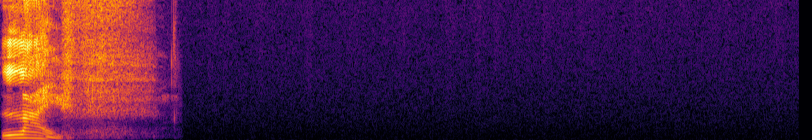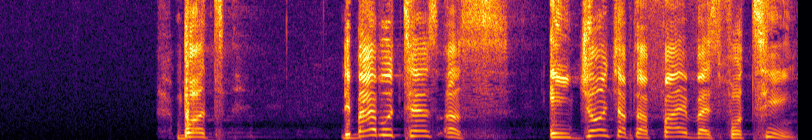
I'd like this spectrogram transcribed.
life. But the Bible tells us in John chapter 5, verse 14,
